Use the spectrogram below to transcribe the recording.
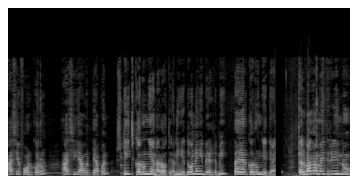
असे फोल्ड करून अशी यावरती आपण स्टिच करून घेणार आहोत. आणि हे दोनही बेल्ट मी तयार करून घेते. तर बघा मैत्रिणींनो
